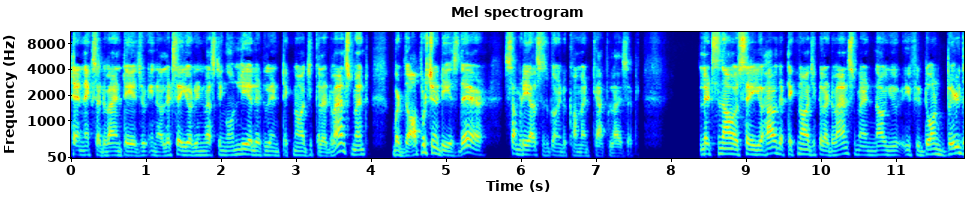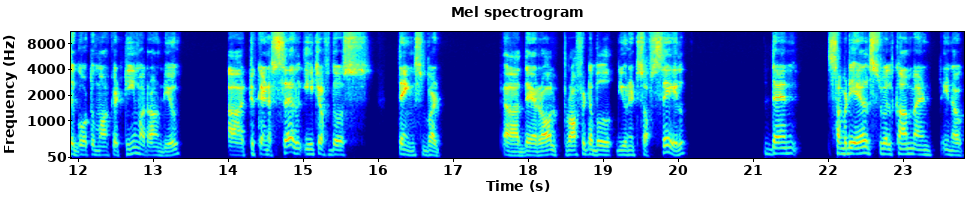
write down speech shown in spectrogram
10x advantage. You know let's say you're investing only a little in technological advancement, but the opportunity is there, somebody else is going to come and capitalize it. Let's now say you have the technological advancement. Now, you if you don't build the go-to-market team around you uh, to kind of sell each of those things, but uh, they're all profitable units of sale, then somebody else will come and you know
